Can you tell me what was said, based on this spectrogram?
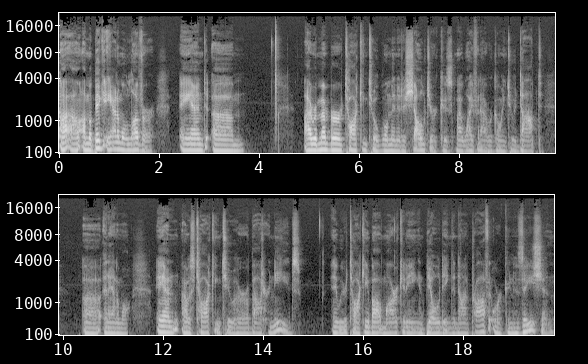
I, I'm a big animal lover, and um, I remember talking to a woman at a shelter because my wife and I were going to adopt uh, an animal, and I was talking to her about her needs and we were talking about marketing and building the nonprofit organization.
